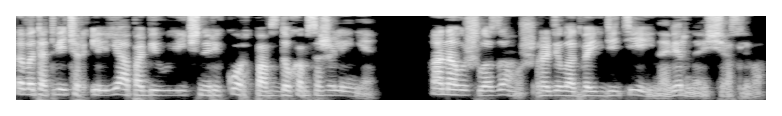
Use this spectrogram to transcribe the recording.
В этот вечер Илья побил личный рекорд по вздохам сожаления. Она вышла замуж, родила двоих детей и, наверное, счастлива.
